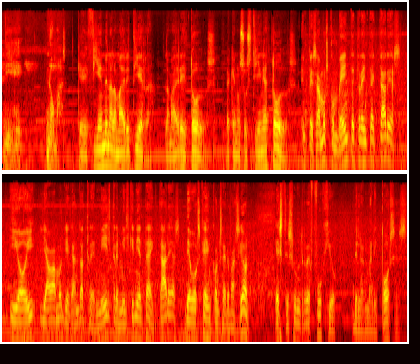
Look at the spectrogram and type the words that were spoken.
Dije, no más. Que defienden a la madre tierra, la madre de todos, la que nos sostiene a todos. Empezamos con 20, 30 hectáreas y hoy ya vamos llegando a 3.000, 3.500 hectáreas de bosque en conservación. Este es un refugio de las mariposas,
